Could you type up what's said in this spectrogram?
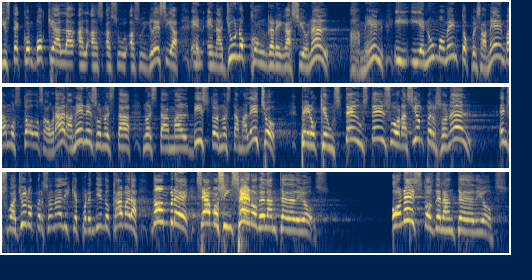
y usted convoque a, su, iglesia en, ayuno congregacional. Amén. Y, en un momento, pues amén, vamos todos a orar. Amén. Eso no está, no está mal visto, no está mal hecho. Pero que usted, usted en su oración personal, en su ayuno personal y que prendiendo cámara, no hombre, seamos sinceros delante de Dios. Honestos delante de Dios.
